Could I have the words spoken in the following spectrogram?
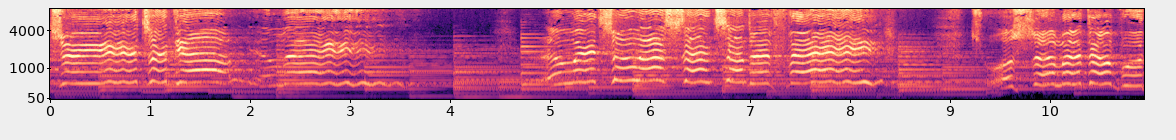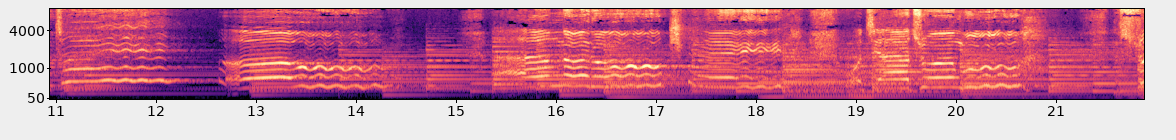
却一直掉眼泪人类除了擅长颓废做什么都不对 Oh，i'm not okay 我假装无所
